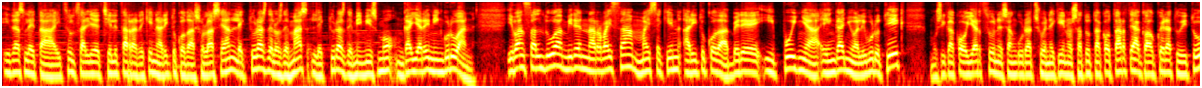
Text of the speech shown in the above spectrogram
idazle eta itzultzaile txiletarrarekin arituko da solasean, lekturas de los demás, lekturas de mi mismo, gaiaren inguruan. Iban Zaldua, miren narbaiza, maizekin arituko da, bere ipuina engainua liburutik, musikako jartzun esanguratsuenekin osatutako tarteak aukeratu ditu,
